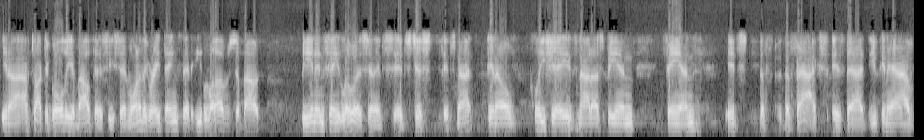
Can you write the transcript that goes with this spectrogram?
You know, I've talked to Goldie about this. He said one of the great things that he loves about being in St. Louis, and it's it's just it's not you know cliche. It's not us being fans. It's the the facts is that you can have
